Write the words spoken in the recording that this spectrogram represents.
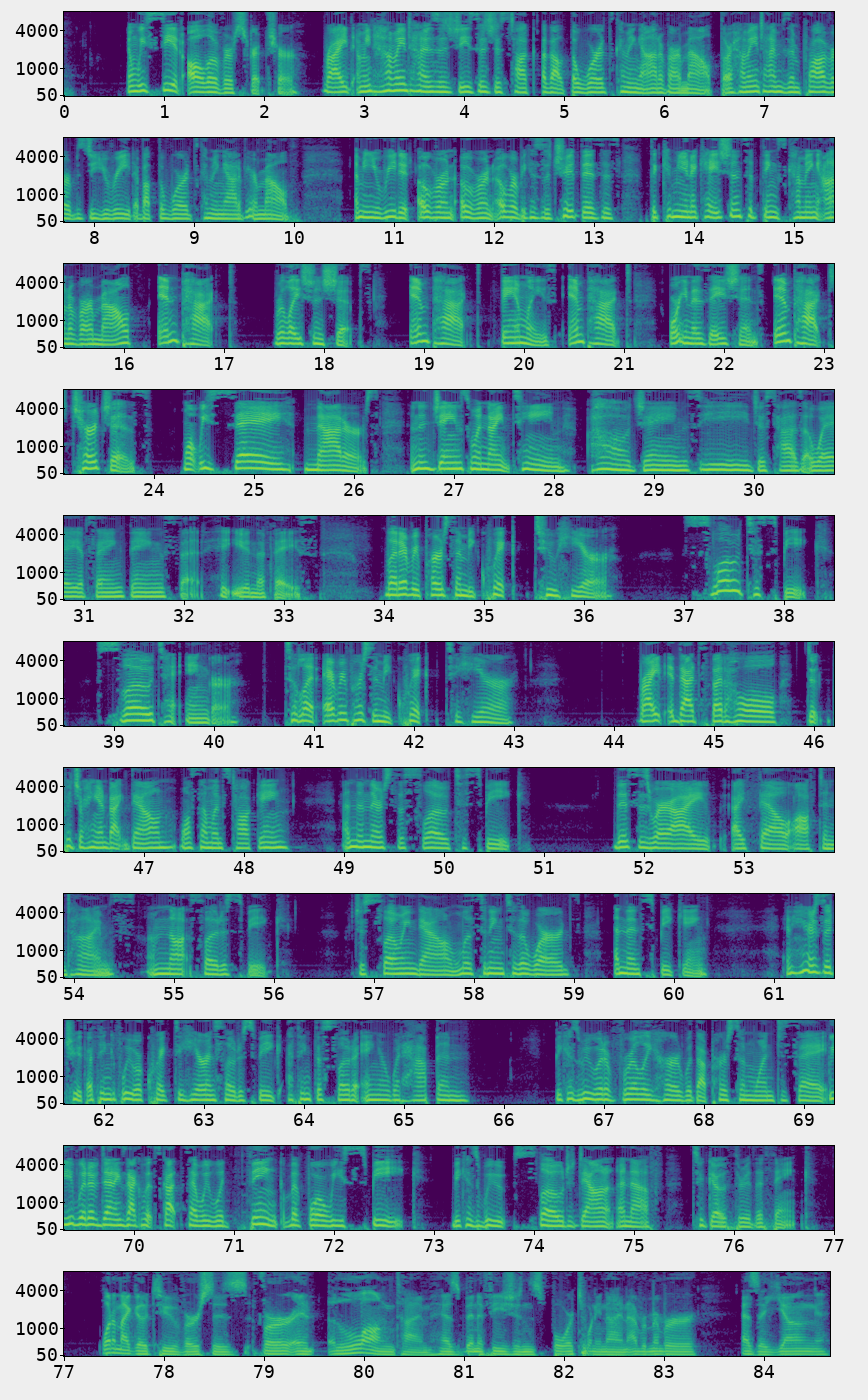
And we see it all over scripture, right? I mean, how many times does Jesus just talk about the words coming out of our mouth? Or how many times in Proverbs do you read about the words coming out of your mouth? I mean, you read it over and over and over because the truth is, is the communications, the things coming out of our mouth impact relationships, impact families, impact organizations, impact churches. What we say matters. And in James 119, oh, James, he just has a way of saying things that hit you in the face. Let every person be quick to hear, slow to speak, slow to anger, to let every person be quick to hear. Right? That's that whole put your hand back down while someone's talking. And then there's the slow to speak this is where I, I fail oftentimes. I'm not slow to speak, just slowing down, listening to the words, and then speaking. And here's the truth I think if we were quick to hear and slow to speak, I think the slow to anger would happen because we would have really heard what that person wanted to say. We would have done exactly what Scott said. We would think before we speak because we slowed down enough to go through the think one of my go-to verses for a, a long time has been Ephesians 4:29. I remember as a young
